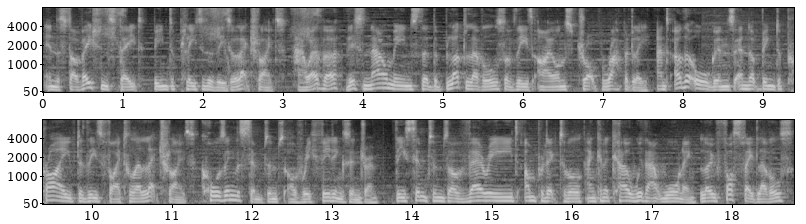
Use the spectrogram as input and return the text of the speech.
in the starvation state, been depleted of these electrolytes. However, this now means that the blood levels of these ions drop rapidly, and other organs end up being deprived of these vital electrolytes, causing the symptoms of refeeding syndrome. These symptoms are varied, unpredictable, and can occur without warning. Low phosphate levels,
